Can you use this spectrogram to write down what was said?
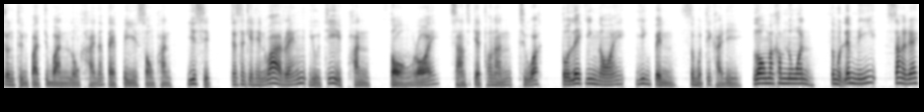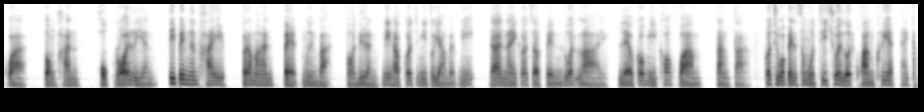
จนถึงปัจจุบันลงขายตั้งแต่ปี 2020 จะสังเกตเห็นว่าแรงอยู่ที่ 1,237 เท่านั้น ถือว่า ตัวเลขยิ่งน้อยยิ่งเป็นสมุดที่ขายดี ลองมาคำนวณ สมุดเล่มนี้สร้างรายได้กว่า 2,600 เหรียญตีเป็นเงินไทยประมาณ 80,000 บาทต่อเดือน นี่ครับก็จะมีตัวอย่างแบบนี้ ด้านในก็จะเป็นลวดลาย แล้วก็มีข้อความต่างๆ ก็ถือว่าเป็นสมุดที่ช่วยลดความเครียดให้กับ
